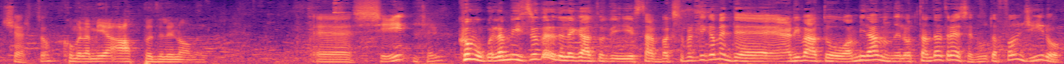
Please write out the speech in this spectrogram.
certo, Come la mia app delle novel. eh, sì. Ok? Comunque, l'amministratore delegato di Starbucks praticamente è arrivato a Milano nell'83, si è venuto a fare un giro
